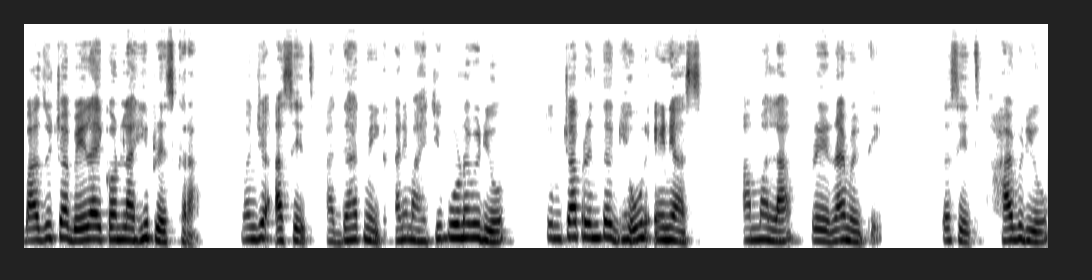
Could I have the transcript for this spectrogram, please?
बाजूच्या बेल आयकॉनलाही प्रेस करा. म्हणजे असेच आध्यात्मिक आणि माहितीपूर्ण व्हिडिओ तुमच्यापर्यंत घेऊन येण्यास आम्हाला प्रेरणा मिळते. तसेच हा व्हिडिओ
